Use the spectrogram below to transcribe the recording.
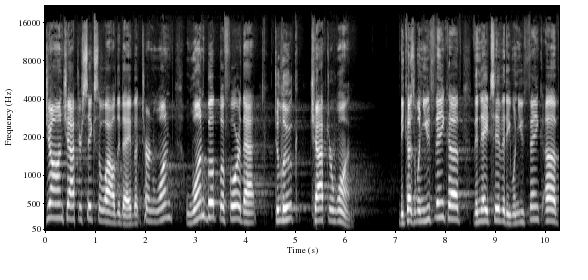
John chapter 6 a while today, but turn one, one book before that to Luke chapter 1. Because when you think of the Nativity, when you think of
